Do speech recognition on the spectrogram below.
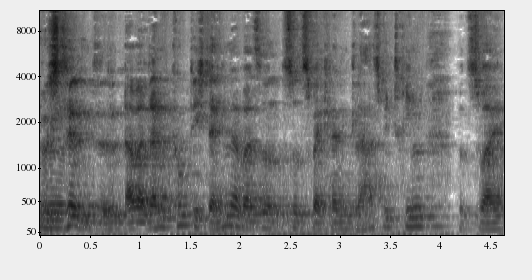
ja. stimmt. Aber dann guckte ich dahinter, weil so, so zwei kleine Glasvitrinen, wo zwei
